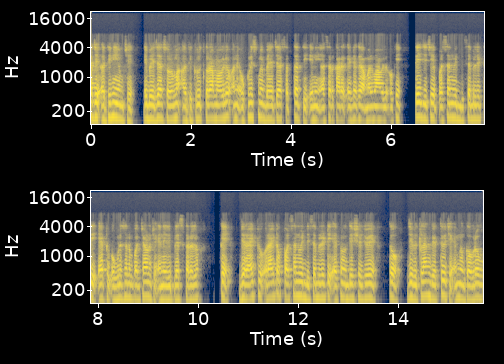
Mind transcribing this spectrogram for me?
આ જે અધિનિયમ છે, એ બે હજાર સોળમાં અધિકૃત કરવામાં આવેલો અને ઓગણીસ મે બે હજાર સત્તરથી એની અસરકારક એટલે કે અમલમાં આવેલો. ઓકે, તે જે છે પર્સન વિથ ડિસેબિલિટી એક્ટ ઓગણીસો ને પંચાણું છે, એને રિપ્લેસ કરેલો. કે જે right to right of person with disability એક્ટનો ઉદ્દેશ્ય જોઈએ, તો જે વિકલાંગ વ્યક્તિઓ છે, એમનો ગૌરવ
